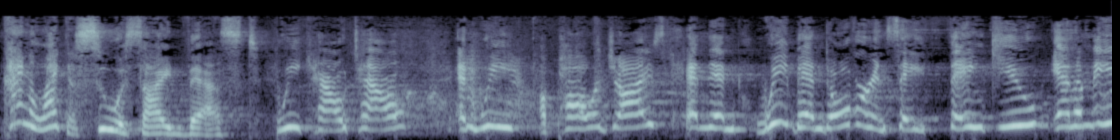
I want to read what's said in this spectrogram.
kind of like a suicide vest. We kowtow and we apologize and then we bend over and say, thank you, enemy.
